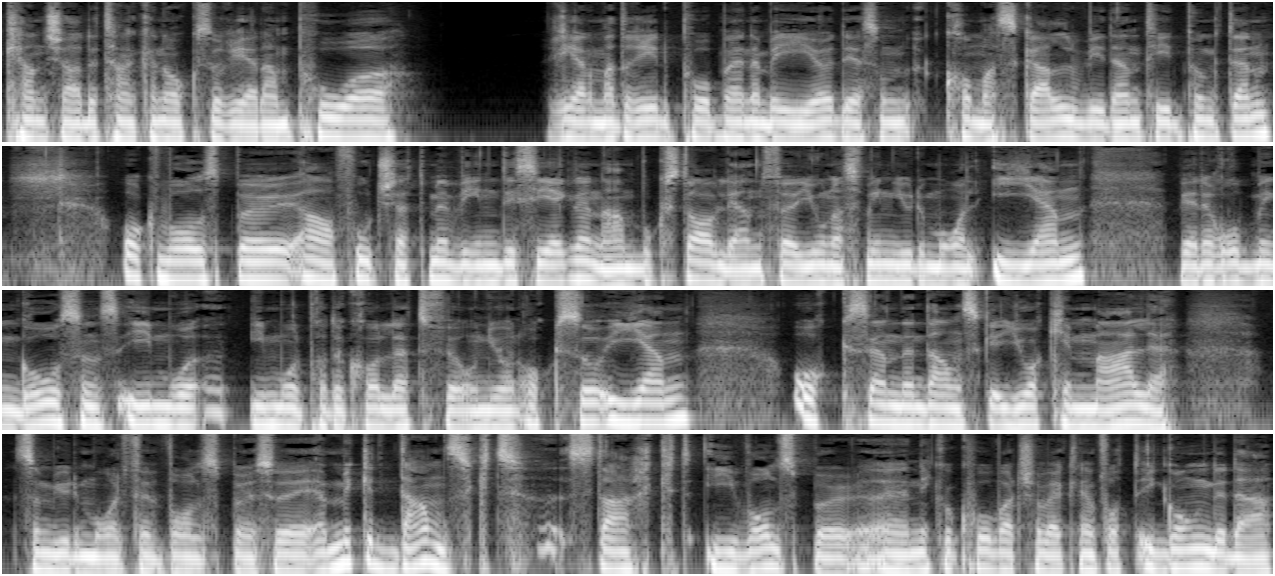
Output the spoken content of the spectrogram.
kanske hade tankarna också redan på Real Madrid på Bernabéu, det som komma skall vid den tidpunkten. Och Wolfsburg ja, fortsätter med vind i seglen, bokstavligen, för Jonas Wind gjorde mål igen. Vi hade Robin Gosens i, mål, i målprotokollet för Union också igen. Och sen den danske Joakim Male som gjorde mål för Wolfsburg. Så är mycket danskt starkt i Wolfsburg. Eh, Niko Kovac har verkligen fått igång det där.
